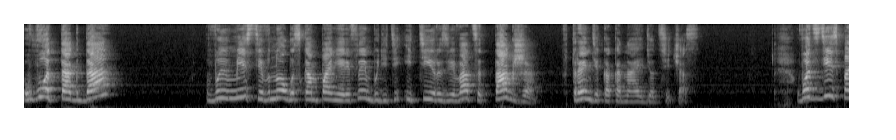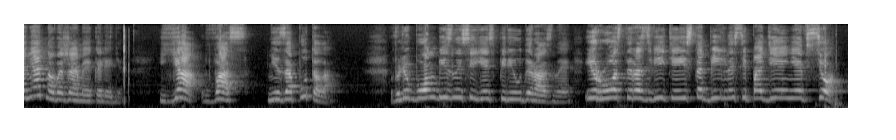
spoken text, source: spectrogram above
Вот тогда вы вместе в ногу с компанией Reflame будете идти и развиваться так же в тренде, как она идет сейчас. Вот здесь понятно, уважаемые коллеги? Я вас не запутала? В любом бизнесе есть периоды разные. И рост, и развитие, и стабильность, и падение, все.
